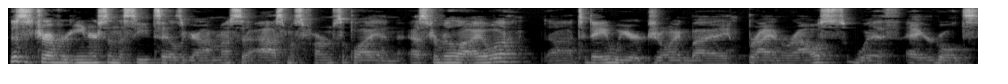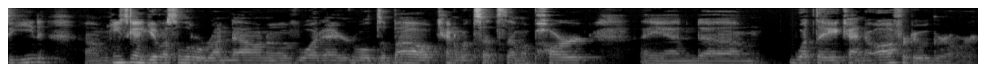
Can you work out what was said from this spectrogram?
This is Trevor Enerson, the seed sales agronomist at Asmus Farm Supply in Estherville, Iowa. Uh, today we are joined by Brian Rouse with AgriGold Seed. Um, he's going to give us a little rundown of what AgriGold's about, kind of what sets them apart, and um, what they kind of offer to a grower.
